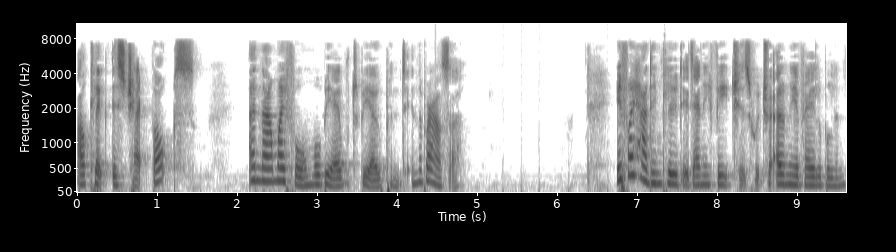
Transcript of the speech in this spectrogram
I'll click this checkbox and now my form will be able to be opened in the browser. If I had included any features which were only available in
